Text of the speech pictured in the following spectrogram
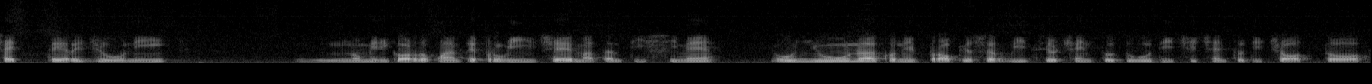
sette regioni, non mi ricordo quante province, ma tantissime, ognuna con il proprio servizio 112, 118,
